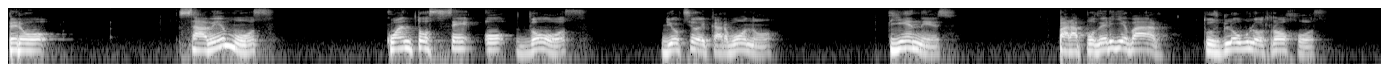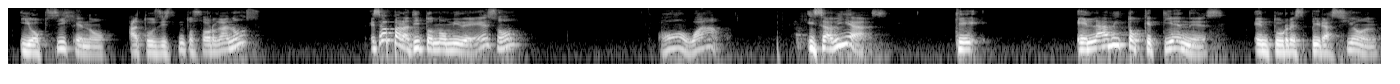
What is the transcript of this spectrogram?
Pero sabemos cuánto CO2, dióxido de carbono, tienes para poder llevar tus glóbulos rojos y oxígeno a tus distintos órganos? Ese aparatito no mide eso. Oh, wow. ¿Y sabías que el hábito que tienes en tu respiración,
